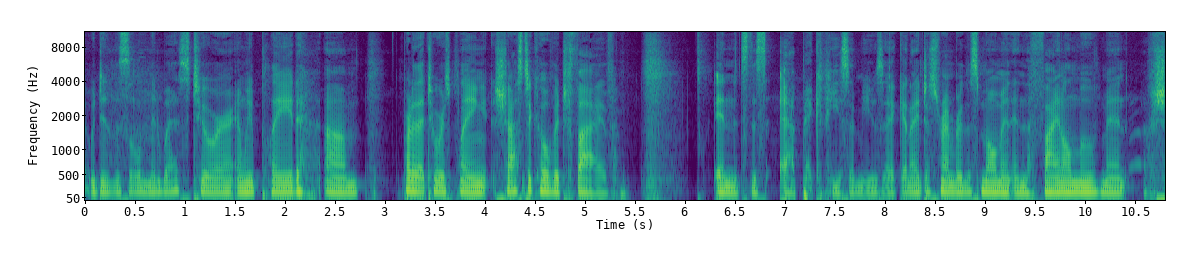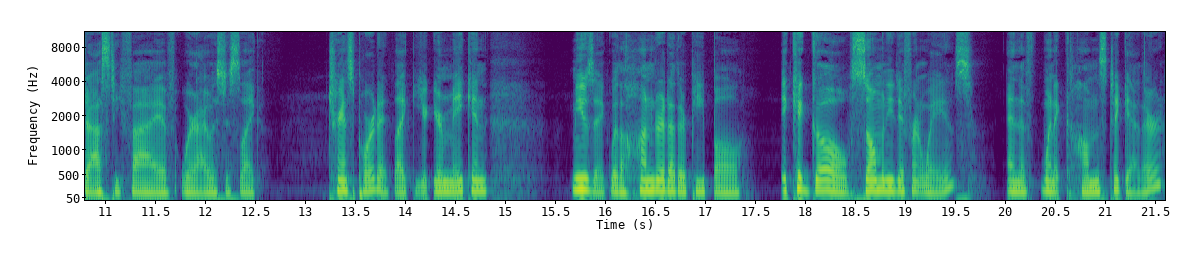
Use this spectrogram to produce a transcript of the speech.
We did this little Midwest tour and we played, um, part of that tour is playing Shostakovich 5 and it's this epic piece of music. And i just remember this moment in the final movement of Shosty 5 where i was just like transported. Like you're, you're making music with a hundred other people. It could go so many different ways. And the, when it comes together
